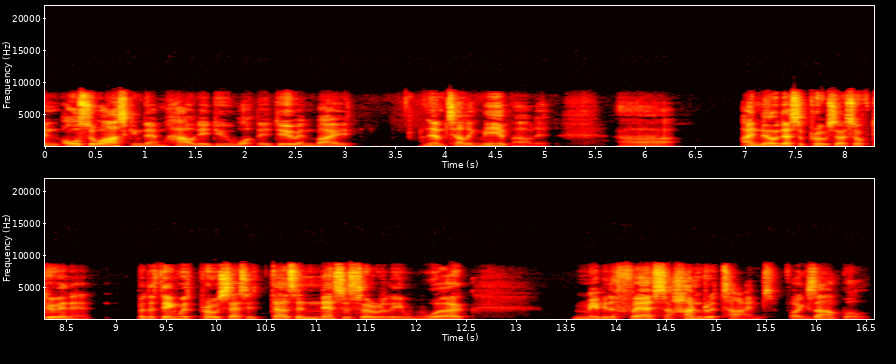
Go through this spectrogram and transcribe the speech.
and also asking them how they do what they do and by them telling me about it uh, i know there's a process of doing it but the thing with process it doesn't necessarily work maybe the first 100 times for example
